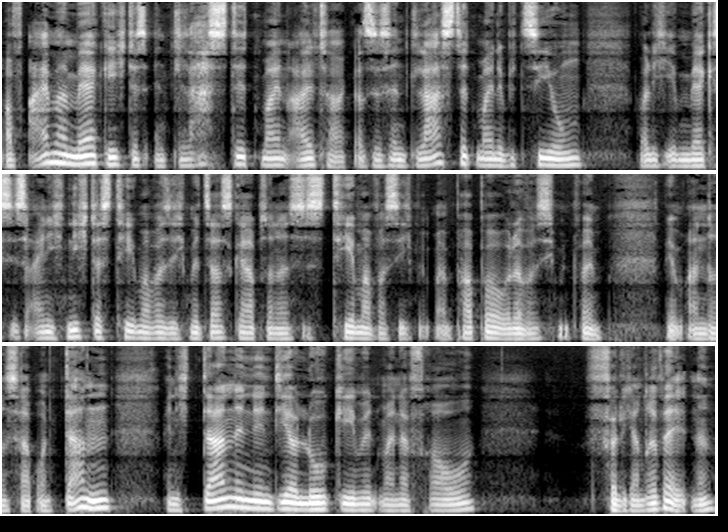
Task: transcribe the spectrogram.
auf einmal merke ich, das entlastet meinen Alltag. Also es entlastet meine Beziehung, weil ich eben merke, es ist eigentlich nicht das Thema, was ich mit Saskia habe, sondern es ist das Thema, was ich mit meinem Papa oder was ich mit meinem, wem anderes habe. Und dann, wenn ich dann in den Dialog gehe mit meiner Frau, völlig andere Welt, ne?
